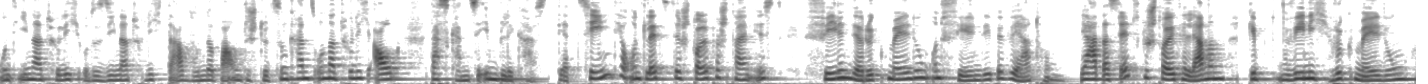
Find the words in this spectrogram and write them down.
und ihn natürlich oder sie natürlich da wunderbar unterstützen kannst und natürlich auch das Ganze im Blick hast. Der zehnte und letzte Stolperstein ist fehlende Rückmeldung und fehlende Bewertung. Ja, das selbstgesteuerte Lernen gibt wenig Rückmeldung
